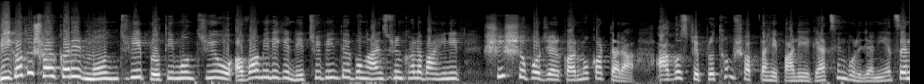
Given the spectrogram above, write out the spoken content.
বিগত সরকারের মন্ত্রী, প্রতিমন্ত্রী ও আওয়ামী লীগের নেতৃবৃন্দ এবং আইন শৃঙ্খলা বাহিনীর শীর্ষ পর্যায়ের কর্মকর্তারা আগস্টে প্রথম সপ্তাহে পালিয়ে গেছেন বলে জানিয়েছেন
